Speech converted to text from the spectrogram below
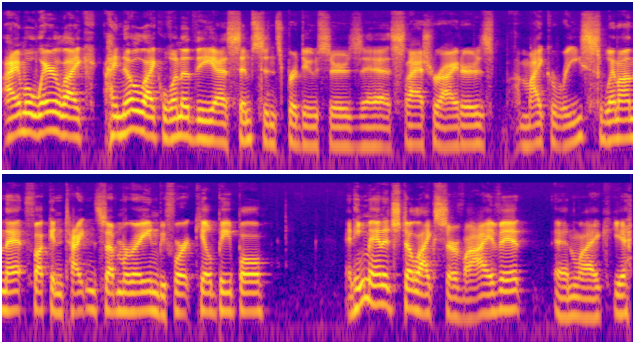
I'm aware, like I know, like one of the uh, Simpsons producers uh, slash writers, Mike Reiss, went on that fucking Titan submarine before it killed people, and he managed to like survive it, and like yeah,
